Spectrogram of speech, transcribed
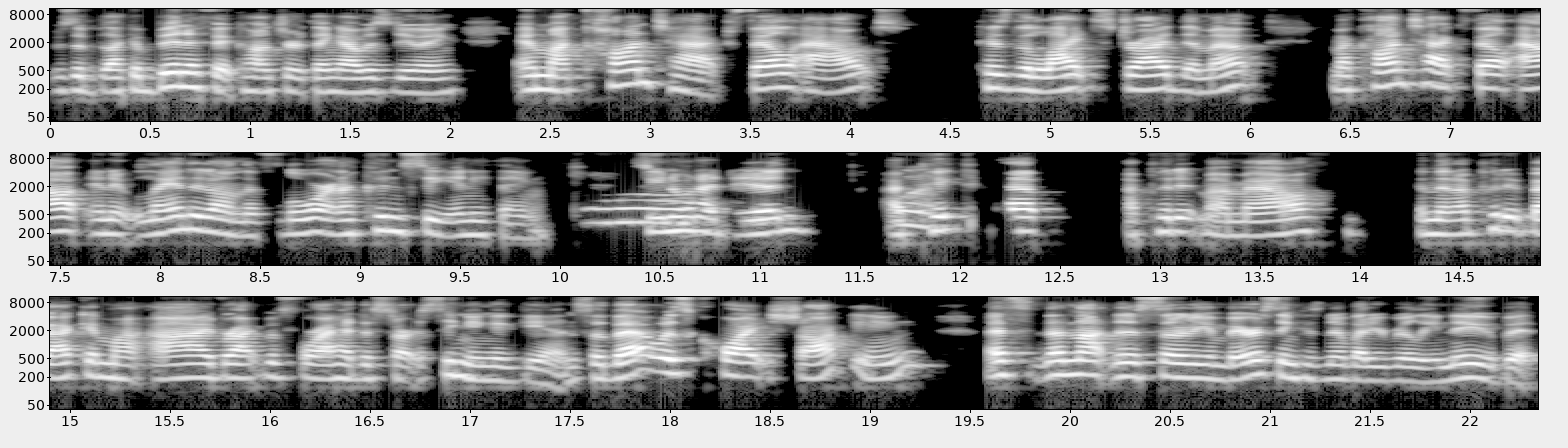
was a, like a benefit concert thing I was doing, and my contact fell out because the lights dried them up. My contact fell out and it landed on the floor, and I couldn't see anything. So you know what I did? I what? picked it up, I put it in my mouth, and then I put it back in my eye right before I had to start singing again. So that was quite shocking. That's, that's not necessarily embarrassing because nobody really knew, but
